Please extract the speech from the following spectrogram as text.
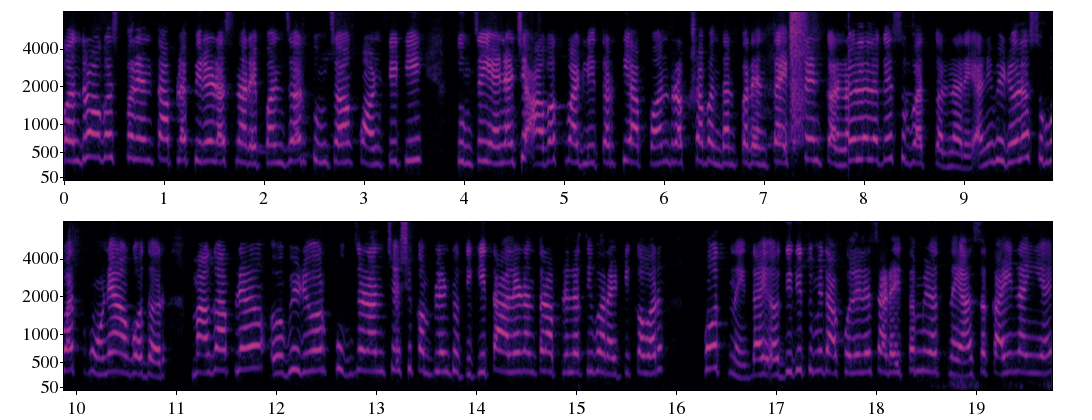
पंधरा ऑगस्ट पर्यंत आपला पिरियड असणार आहे. पण जर तुमचं क्वांटिटी तुमचे येण्याची आवक वाढली तर ती आपण रक्षाबंधन पर्यंत एक्सटेंड करणार. लगेच सुरुवात करणार आहे. आणि व्हिडिओला सुरुवात होण्या अगोदर माग आपल्या व्हिडिओवर खूप जणांची अशी कंप्लेंट होती की इथं आल्यानंतर आपल्याला ती व्हरायटी कव्हर होत नाही. दिदी तुम्ही दाखवलेल्या साड्या इथं मिळत नाही. असं काही नाहीये.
